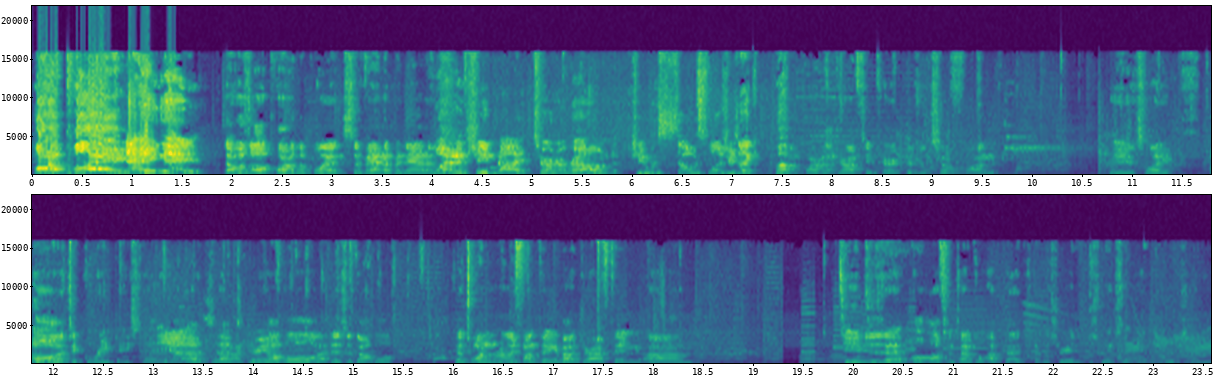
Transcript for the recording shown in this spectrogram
What a play! Dang it! That was all part of the plan. Savannah Bananas. Why did she not turn around? She was so slow. She's like, huh. One part of drafting characters that's so fun is like, oh, that's a great base hit. yeah, that's, that's might be a great. double. That is a double. That's one really fun thing about drafting um, teams is that oh, oftentimes they'll have bad chemistry and it just makes the game more exciting.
